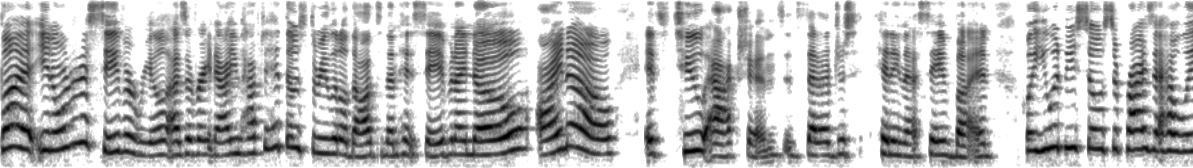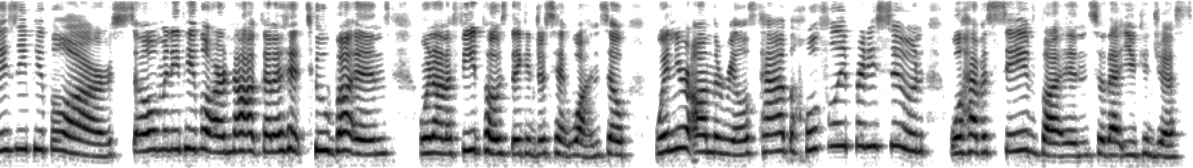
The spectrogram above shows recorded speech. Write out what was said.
But in order to save a reel as of right now, you have to hit those three little dots and then hit save. And I know, I know it's two actions instead of just hitting that save button. But you would be so surprised at how lazy people are. So many people are not going to hit two buttons when on a feed post they can just hit one. So when you're on the Reels tab, hopefully pretty soon we'll have a save button so that you can just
